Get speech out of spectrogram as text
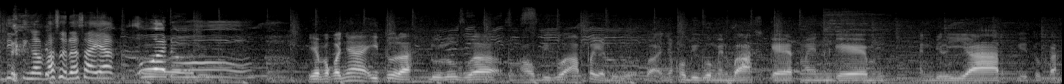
Ditinggal pas udah sayang. Waduh. ya pokoknya itulah dulu gua hobi gua apa ya dulu banyak hobi gua main basket main game main biliar gitu kan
